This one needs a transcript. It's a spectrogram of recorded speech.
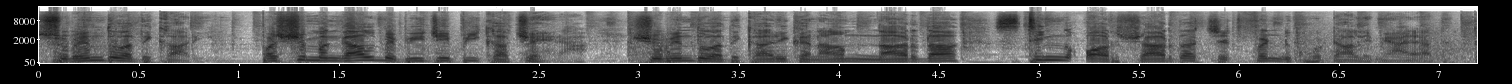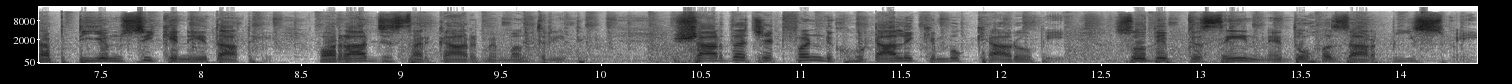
शुभेंदु अधिकारी, पश्चिम बंगाल में बीजेपी का चेहरा शुभेंदु अधिकारी का नाम नारदा, स्टिंग और शारदा चिटफंड घोटाले में आया था। तब टीएमसी के नेता थे और राज्य सरकार में मंत्री थे। शारदा चिटफंड घोटाले के मुख्य आरोपी सुदीप्त सेन ने 2020 में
